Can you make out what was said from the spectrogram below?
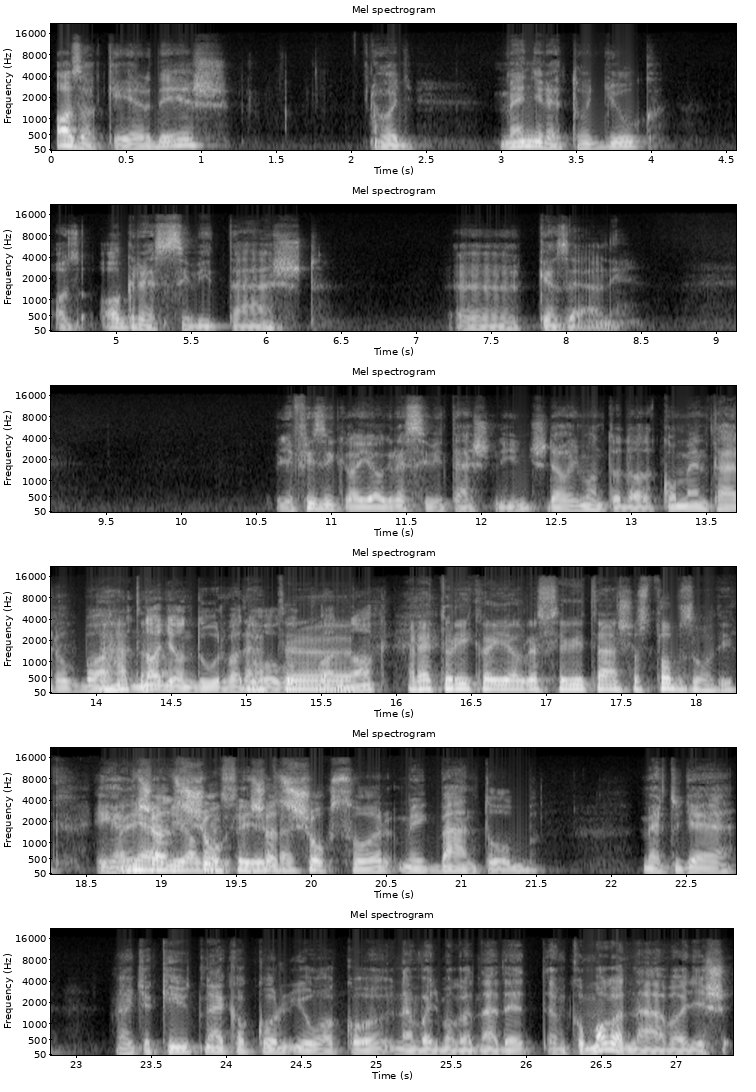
az a kérdés, hogy mennyire tudjuk az agresszivitást kezelni. Ugye fizikai agresszivitáás nincs, de ahogy mondtad a kommentárokban, Tehát tehát a- nagyon durva Tehát, dolgok ö, vannak. A retorikai agresszivitás az topzódik. Igen, és az, sok, és agresszivitás. az sokszor még bántóbb, mert ugye, mert hogyha kiütnek, akkor jó, akkor nem vagy magadnál, de amikor magadnál vagy, és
